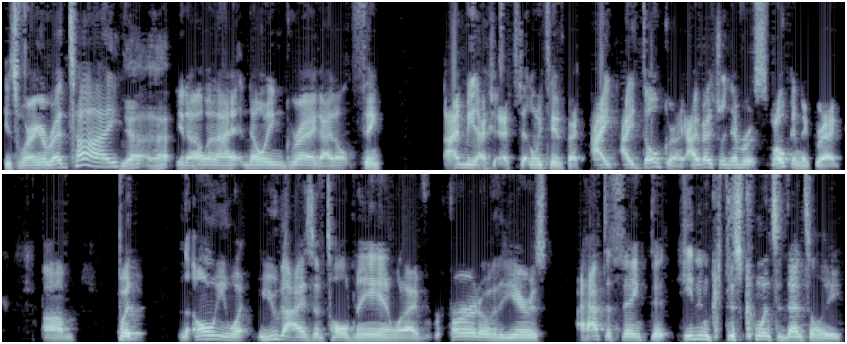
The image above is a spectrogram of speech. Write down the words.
he's wearing a red tie. yeah, that, You know, and I, knowing Greg, I don't think, I mean, I, I, let me take this back. I, I don't Greg. I've actually never spoken to Greg. Um, but only what you guys have told me and what I've heard over the years, I have to think that he didn't just coincidentally,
